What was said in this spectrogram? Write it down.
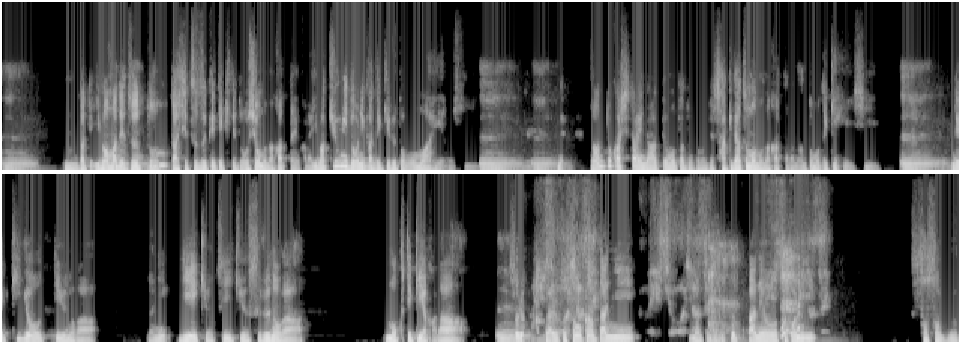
うん。うん。だって今までずっと出し続けてきてどうしようもなかったんやから、今急にどうにかできるとも思わへんやろし。うん。うん。なんとかしたいなって思ったところで先立つものなかったらなんともできへんし。うん。で、企業っていうのが、何？利益を追求するのが目的やから、うん。それを考えると、そう簡単に、なんていうの？お金をそこに注ぐっ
